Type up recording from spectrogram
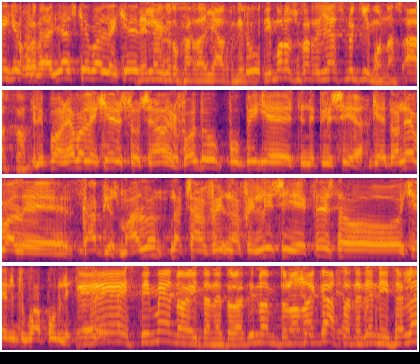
Πήγε ο Χαρδαλιά και έβαλε χέρι. Δεν λέω για τον Χαρδαλιά ότι είναι επιστήμονας, ο Χαρδαλιά είναι ο κείμονα. Άστο. Λοιπόν, έβαλε χέρι στον συνάδελφό του που πήγε στην εκκλησία. Και τον έβαλε κάποιος μάλλον να, ξαναφι... να φιλήσει εχθές το χέρι του παππούλη. Ε, στημένο ήταν τώρα. Τι νόμι, τον αναγκάσανε, δεν ήθελε;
